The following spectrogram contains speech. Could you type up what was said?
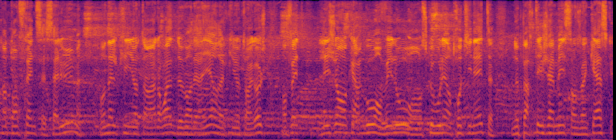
Quand on freine, ça s'allume. On a le clignotant à droite, devant, derrière, on a le clignotant à gauche. En fait, les gens en cargo, en vélo, en ce que vous voulez, en trottinette, ne partez jamais sans un casque.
